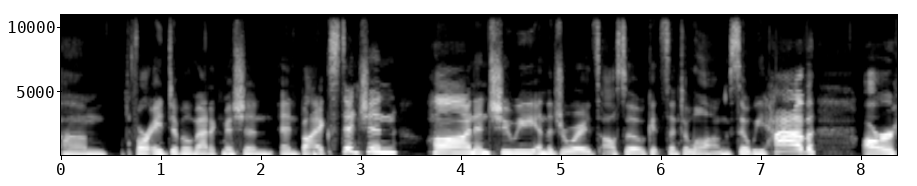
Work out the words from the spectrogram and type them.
um, for a diplomatic mission, and by extension, Han and Chewie and the droids also get sent along. So we have our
